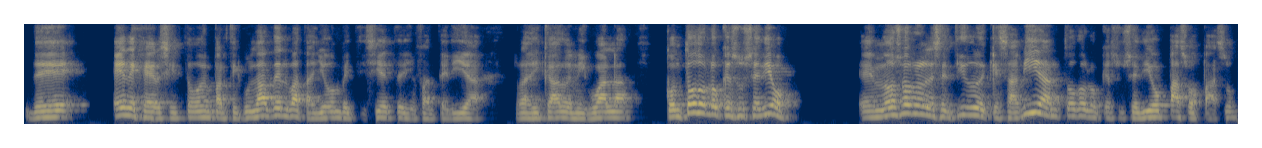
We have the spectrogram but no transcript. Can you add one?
de el ejército, en particular del batallón 27 de infantería radicado en Iguala, con todo lo que sucedió. Eh, no solo en el sentido de que sabían todo lo que sucedió paso a paso,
